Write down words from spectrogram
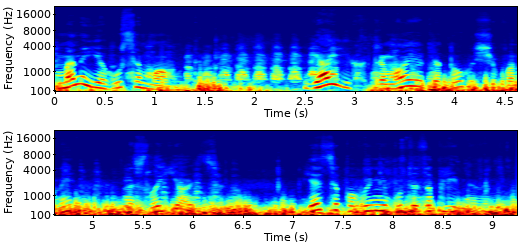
У мене є гуси мамути. Я їх тримаю для того, щоб вони несли яйця. Яйця повинні бути заплідненими,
